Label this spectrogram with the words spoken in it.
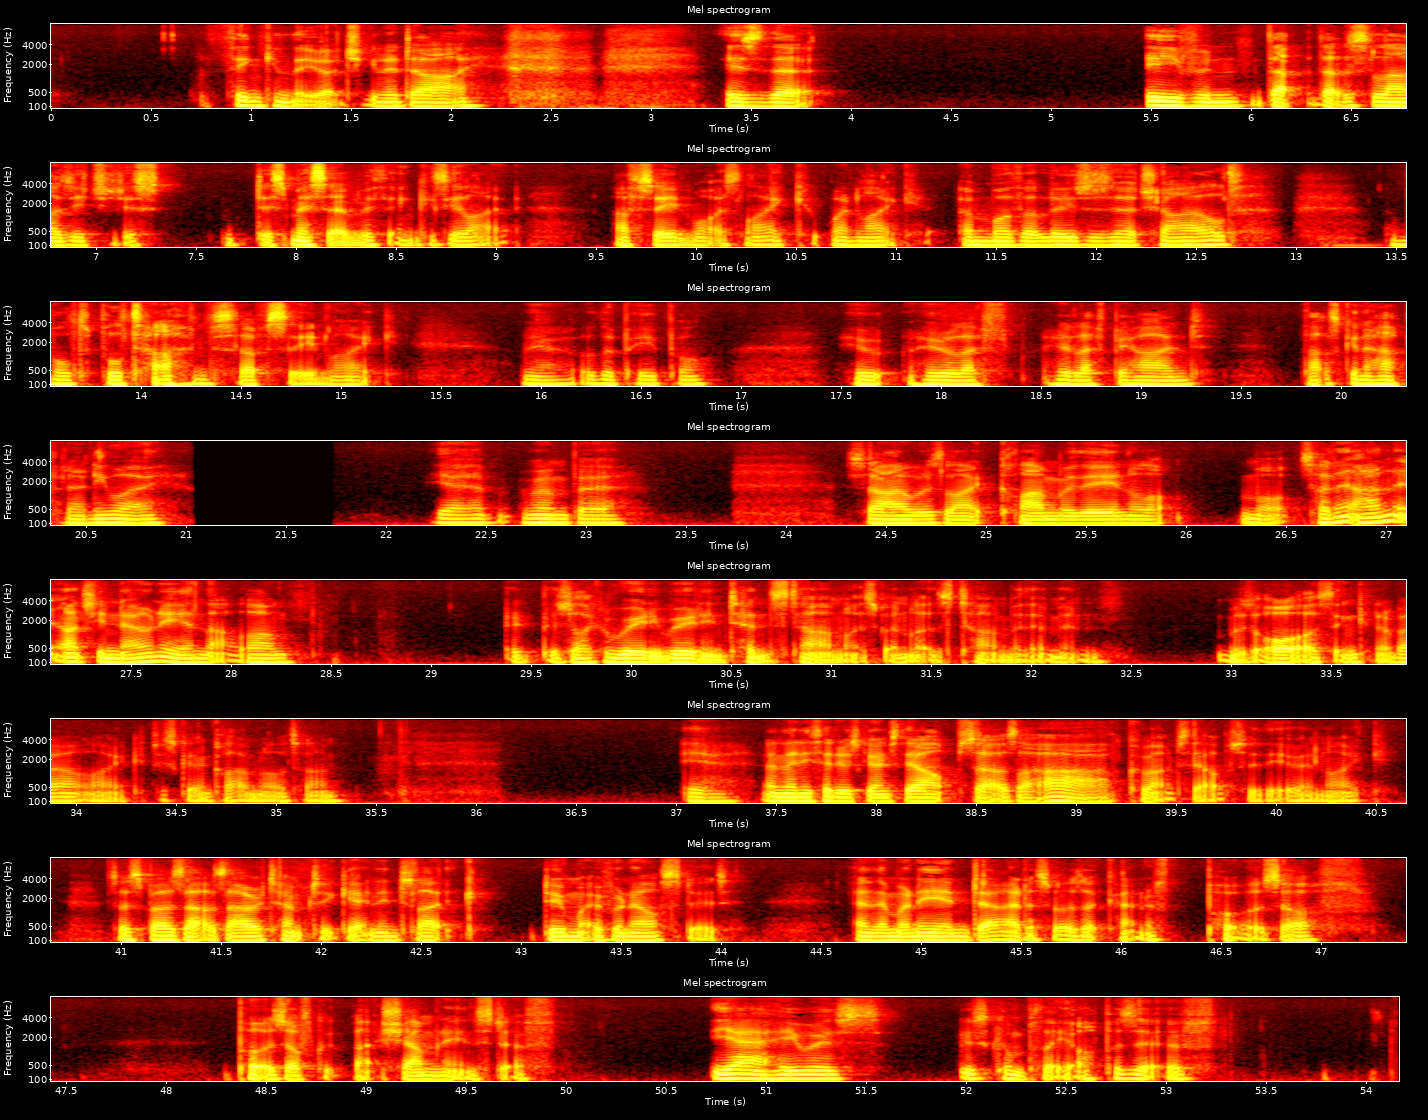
thinking that you're actually gonna die is that even that that just allows you to just dismiss everything because you're like I've seen what it's like when like a mother loses her child multiple times. I've seen like you know other people who who left who left behind. That's going to happen anyway. Yeah, remember. So I was like climbing with Ian a lot more. So I didn't, I hadn't actually known Ian that long. It was like a really really intense time. I spent loads of time with him, and was all I was thinking about, like just going climbing all the time yeah. And then he said he was going to the Alps. So I was like, ah, I'll come out to the Alps with you. And like, so I suppose that was our attempt at getting into like doing what everyone else did. And then when Ian died, I suppose that kind of put us off, put us off like Chamonix and stuff. Yeah, he was, he was complete opposite of,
